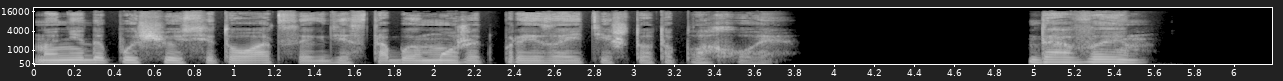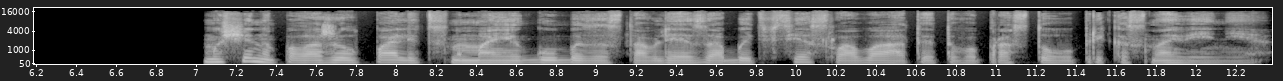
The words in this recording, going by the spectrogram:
Но не допущу ситуации, где с тобой может произойти что-то плохое». «Да вы...» Мужчина положил палец на мои губы, заставляя забыть все слова от этого простого прикосновения,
